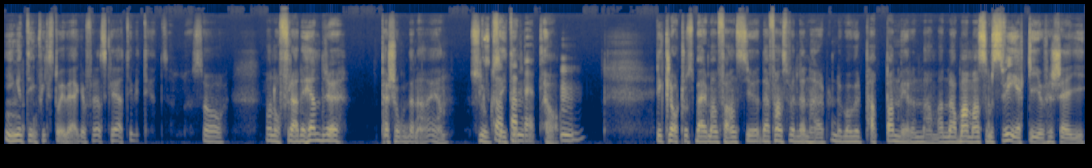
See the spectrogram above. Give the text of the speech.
Ingenting fick stå i vägen för ens kreativitet. Så man offrade hellre personerna än slog sig till. Skapandet. Ja. Mm. Det är klart hos Bergman fanns ju, där fanns väl den här, det var väl pappan mer än mamman. Ja, mamman som svek i och för sig.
